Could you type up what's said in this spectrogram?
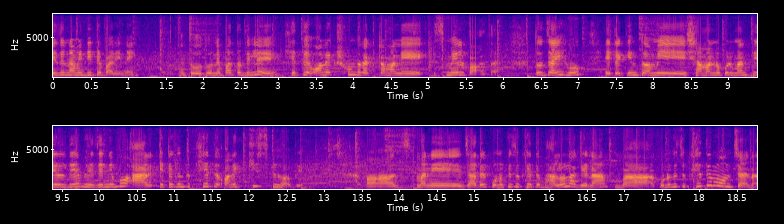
এই জন্য আমি দিতে পারি নাই। তো ধনে পাতা দিলে খেতে অনেক সুন্দর একটা মানে স্মেল পাওয়া যায়। তো যাই হোক, এটা কিন্তু আমি সামান্য পরিমাণ তেল দিয়ে ভেজে নিব, আর এটা কিন্তু খেতে অনেক ক্রিস্পি হবে। মানে যাদের কোনো কিছু খেতে ভালো লাগে না বা কোনো কিছু খেতে মন চায় না,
